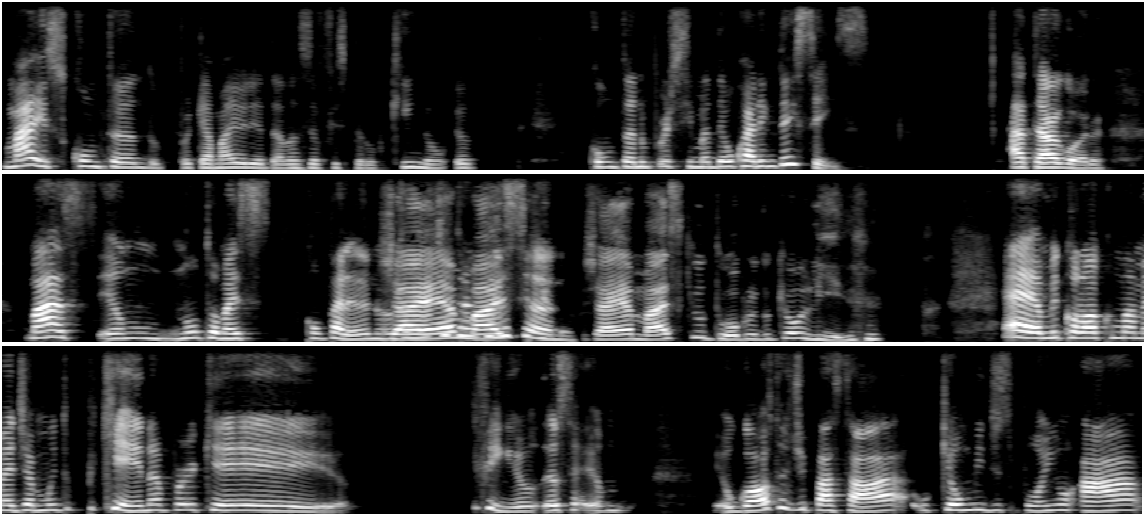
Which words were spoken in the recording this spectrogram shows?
Mas contando, porque a maioria delas eu fiz pelo Kindle, eu contando por cima deu 46 até agora. Mas eu não, tô mais comparando. Já é mais que, já é mais que o dobro do que eu li. É, eu me coloco uma média muito pequena porque enfim, eu, eu, eu, eu gosto de passar o que eu me disponho a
